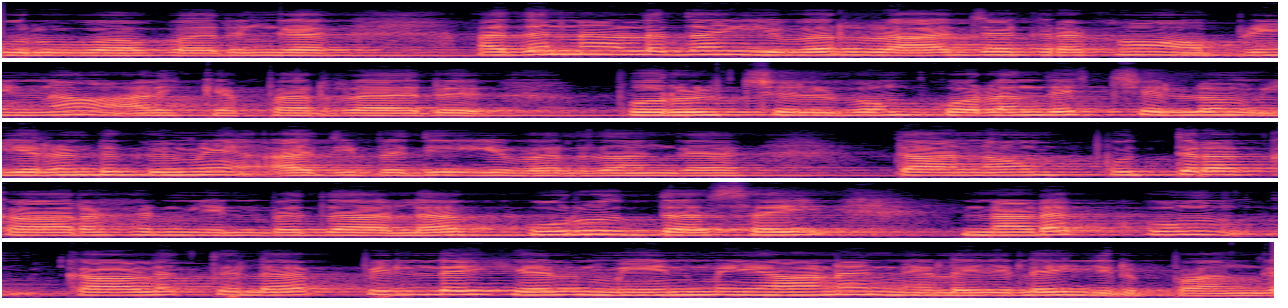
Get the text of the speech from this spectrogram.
குருவாவாருங்க அதனால தான் இவர் ராஜ கிரகம் அப்படின்னு அழைக்கப்படுறாரு. பொருள் செல்வம் குழந்தை செல்வம் இரண்டுக்குமே அதிபதி இவர் தாங்க தனம் புத்திரக்காரகன் என்பதால் குரு தசை நடக்கும் காலத்தில் பிள்ளைகள் மேன்மையான நிலையில் இருப்பாங்க.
